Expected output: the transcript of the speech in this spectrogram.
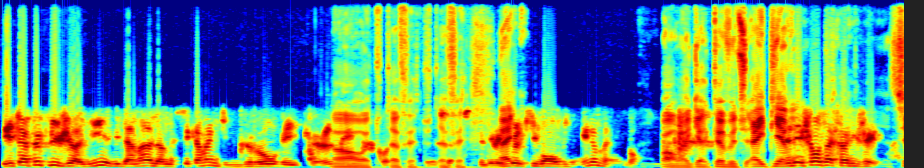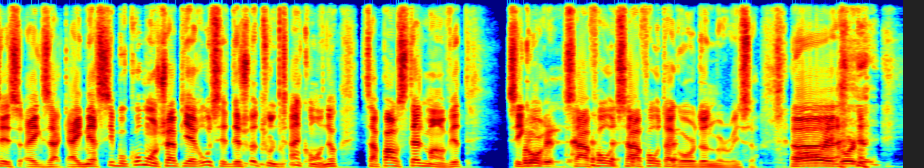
Il est un peu plus joli, évidemment, là, mais c'est quand même du gros véhicule. Ah ouais, tout à fait, tout à fait. C'est des véhicules Hey. qui vont bien, là, mais bon. Bon, ben, que, que veux-tu? Hey, Il y Pierrot, a des choses à corriger. c'est ça, exact. Hey, merci beaucoup, mon cher Pierrot. C'est déjà tout le temps qu'on a. Ça passe tellement vite. C'est c'est la faute, c'est faute à Gordon Murray, ça. Ah Euh, ouais, Gordon.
